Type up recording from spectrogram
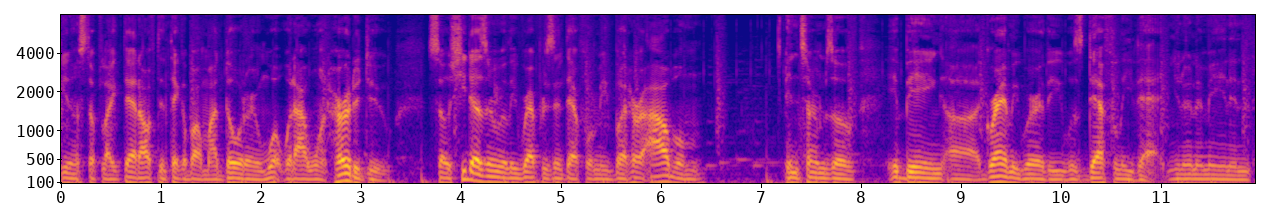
You know, stuff like that. I often think about my daughter and what would I want her to do. So she doesn't really represent that for me. But her album in terms of it being uh, Grammy worthy was definitely that. You know what I mean? And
